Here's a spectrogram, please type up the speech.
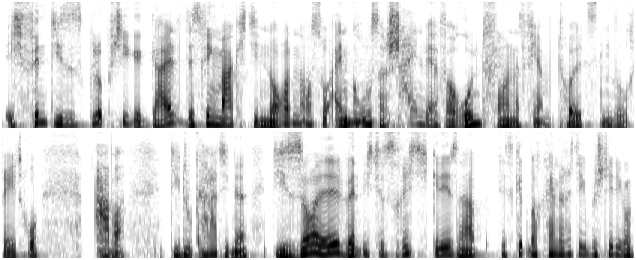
ich finde dieses glubschige geil, deswegen mag ich die Norden auch so. Ein großer Scheinwerfer rund vorne, das finde ich am tollsten, so retro. Aber die Ducati, ne, die soll, wenn ich das richtig gelesen habe, es gibt noch keine richtige Bestätigung,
